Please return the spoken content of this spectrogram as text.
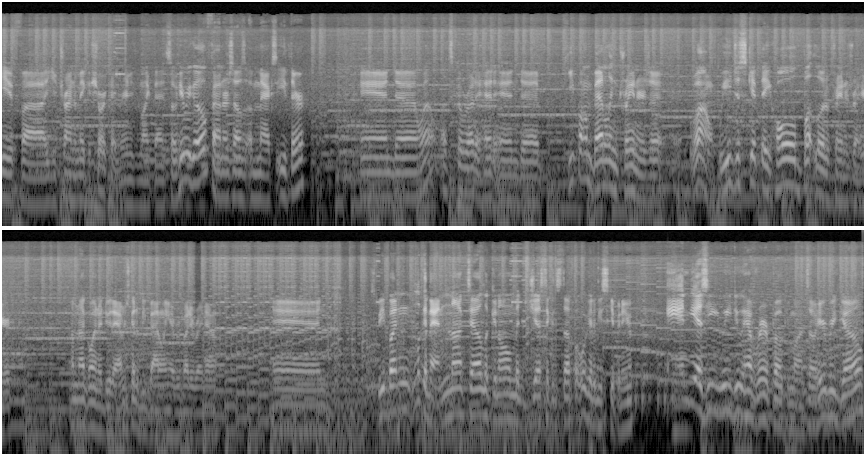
if uh, you're trying to make a shortcut or anything like that. So here we go, found ourselves a max ether. And, uh, well, let's go right ahead and uh, keep on battling trainers. Uh, wow, we just skipped a whole buttload of trainers right here. I'm not going to do that. I'm just going to be battling everybody right now. And speed button, look at that. Noctowl looking all majestic and stuff, but we're going to be skipping you. And yes, we do have rare Pokemon. So here we go.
